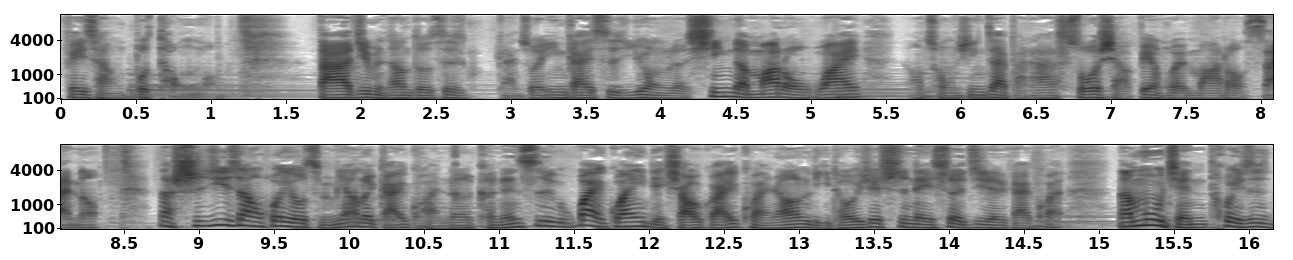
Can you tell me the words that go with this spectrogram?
非常不同哦。大家基本上都是敢说，应该是用了新的 Model Y，然后重新再把它缩小变回 Model 3哦。那实际上会有什么样的改款呢？可能是外观一点小改款，然后里头一些室内设计的改款。那目前会是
